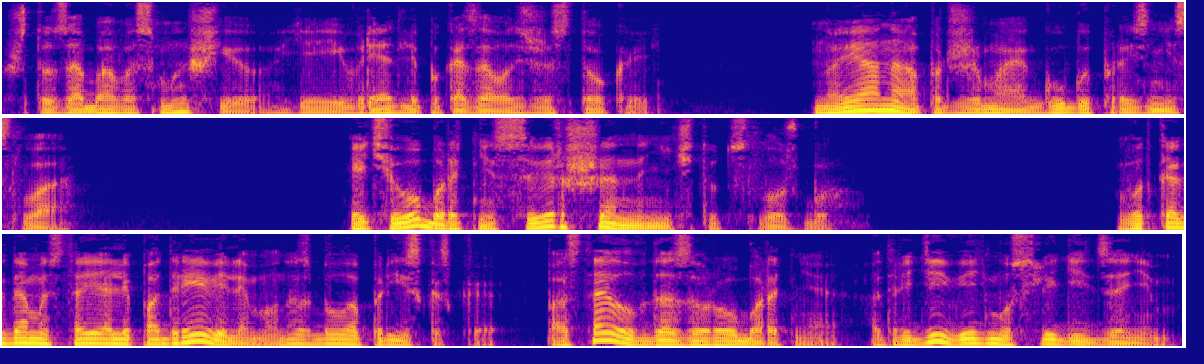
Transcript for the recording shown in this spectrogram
что забава с мышью ей вряд ли показалась жестокой. Но и она, поджимая губы, произнесла. «Эти оборотни совершенно не чтут службу». Вот когда мы стояли под ревелем, у нас была присказка. Поставил в дозор оборотня, отряди ведьму следить за ним.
